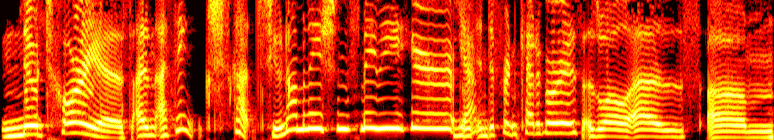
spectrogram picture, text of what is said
Notorious. And I think she's got two nominations maybe here yeah. in different categories, as well as um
